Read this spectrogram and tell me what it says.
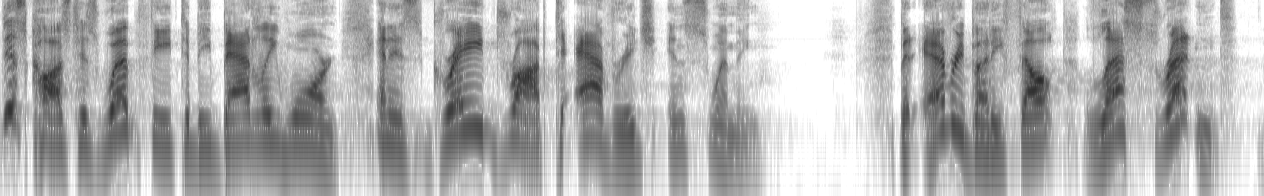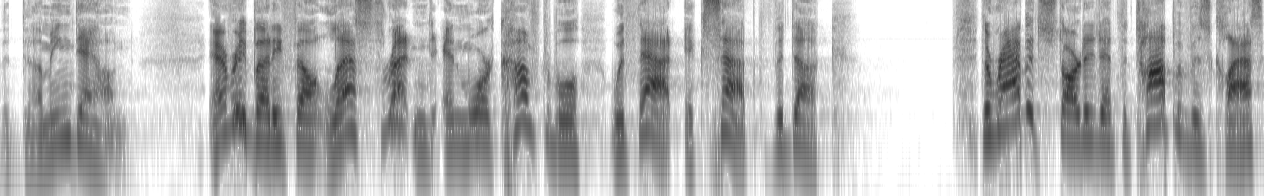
This caused his web feet to be badly worn, and his grade dropped to average in swimming. But everybody felt less threatened, the dumbing down. Everybody felt less threatened and more comfortable with that except the duck. The rabbit started at the top of his class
